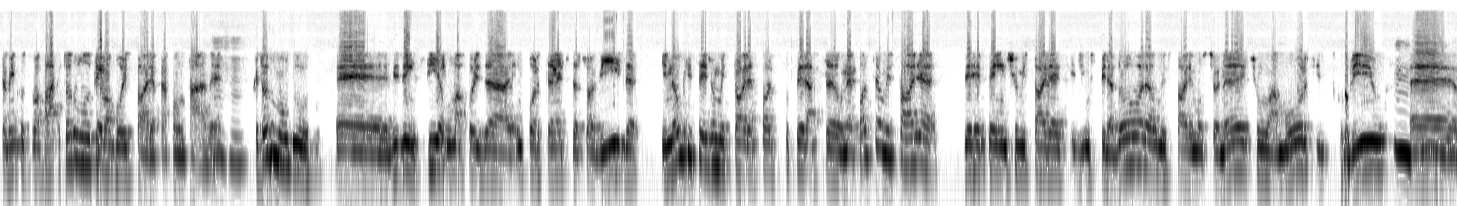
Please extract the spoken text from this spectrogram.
também costuma falar que todo mundo tem uma boa história para contar, né? Uhum. Porque todo mundo é, vivencia alguma coisa importante da sua vida e não que seja uma história só de superação, né? Pode ser uma história, de repente, uma história inspiradora, uma história emocionante, um amor que descobriu, uhum. é,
